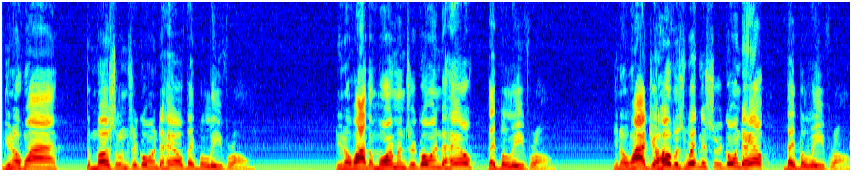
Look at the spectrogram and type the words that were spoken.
You know why the Muslims are going to hell? They believe wrong. You know why the Mormons are going to hell? They believe wrong. You know why Jehovah's Witnesses are going to hell? They believe wrong.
